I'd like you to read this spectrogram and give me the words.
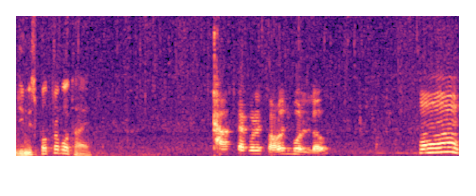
জিনিসপত্র কোথায়? ঠাট্টা করে সরোজ বলল হুম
